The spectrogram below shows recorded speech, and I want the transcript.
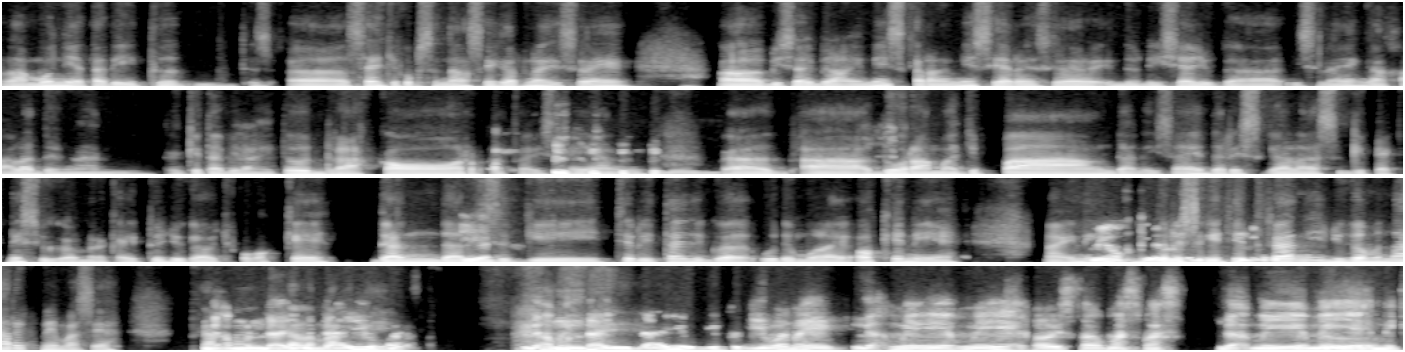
namun ya tadi itu uh, saya cukup senang sih karena istilahnya uh, bisa bilang ini sekarang ini serial-serial Indonesia juga istilahnya nggak kalah dengan kita bilang itu drakor atau istilahnya yang uh, uh, dorama Jepang dan istilahnya dari segala segi teknis juga mereka itu juga cukup oke dan dari Iya. segi cerita juga udah mulai oke nih ya. Nah ini, Ini oke, dari segi cerita ini juga menarik nih mas ya. Nggak Karena mendayu-dayu, Mas. Nggak mendayu-dayu gitu gimana ya? Nggak meye-meye kalau istilah Mas, Mas. Nggak meye-meye Betul. nih.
